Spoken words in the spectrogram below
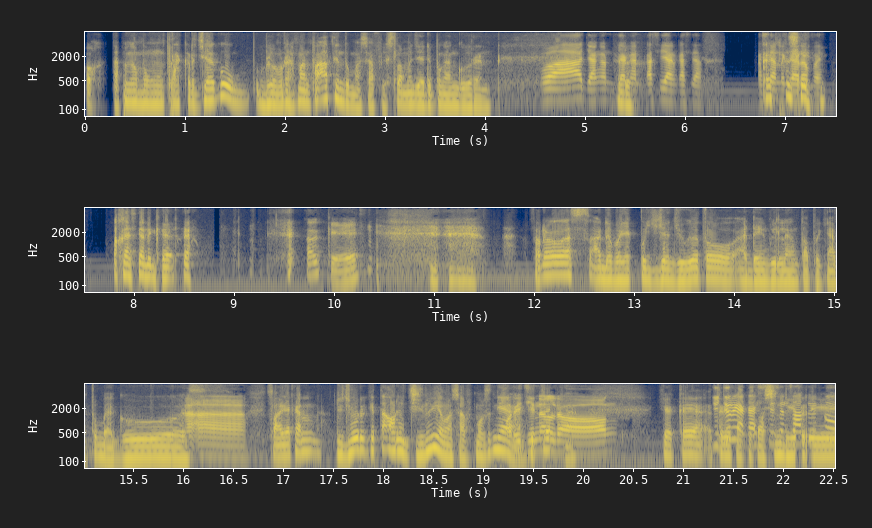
Oh, tapi ngomong prakerja aku belum pernah manfaatin tuh Mas Hafiz selama jadi pengangguran. Wah, jangan Aduh. jangan kasihan kasihan. Kasihan Eh, negara. Pak. Oh, kasihan negara. Oke. Terus ada banyak pujian juga tuh. Ada yang bilang topiknya tuh bagus. Nah, Soalnya kan jujur kita original ya Mas Hafiz. Maksudnya original kita- dong. Ya kayak Jujur cerita ya kita season 1 sendiri. itu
